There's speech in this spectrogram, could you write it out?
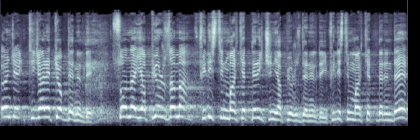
Önce ticaret yok denildi. Sonra yapıyoruz ama Filistin marketleri için yapıyoruz denildi. Filistin marketlerinde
